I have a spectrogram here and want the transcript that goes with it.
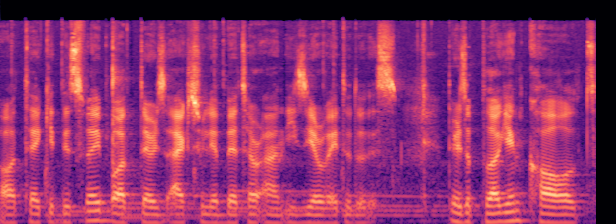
uh, take it this way but there is actually a better and easier way to do this. There is a plugin called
